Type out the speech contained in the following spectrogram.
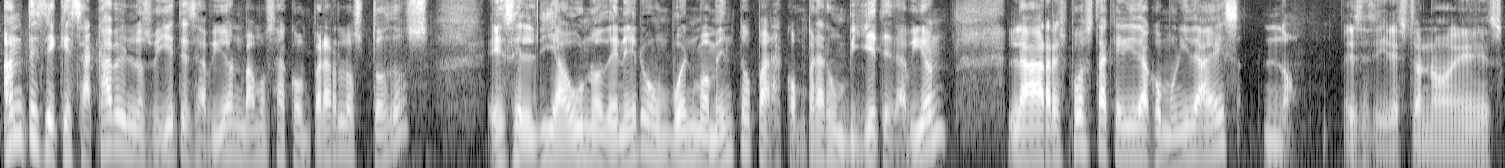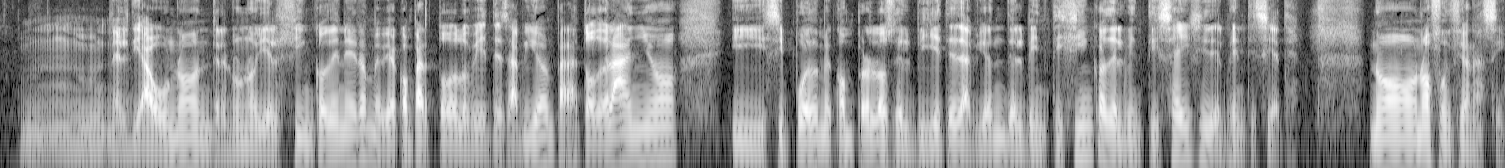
Antes de que se acaben los billetes de avión, ¿vamos a comprarlos todos? ¿Es el día 1 de enero un buen momento para comprar un billete de avión? La respuesta, querida comunidad, es no. Es decir, esto no es mm, el día 1, entre el 1 y el 5 de enero, me voy a comprar todos los billetes de avión para todo el año y si puedo me compro los del billete de avión del 25, del 26 y del 27. No, no funciona así.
